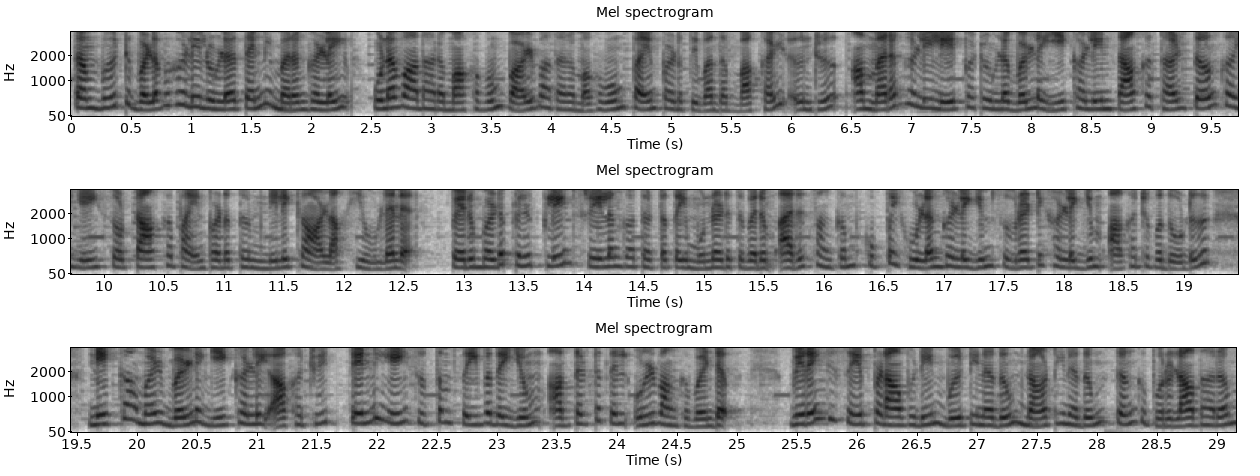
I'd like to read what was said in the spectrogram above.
தம் வீட்டு வளவுகளில் உள்ள தென்னை மரங்களை உணவாதாரமாகவும் வாழ்வாதாரமாகவும் பயன்படுத்தி வந்த மக்கள் இன்று அம்மரங்களில் ஏற்பட்டுள்ள வெள்ள ஈக்களின் தாக்கத்தால் தேங்காயை சொட்டாக பயன்படுத்தும் நிலைக்கு ஆளாகியுள்ளனர். பெரும்படுப்பில் கிளீன் ஸ்ரீலங்கா திட்டத்தை முன்னெடுத்து வரும் அரசாங்கம் குப்பை குளங்களையும் சுவரட்டிகளையும் அகற்றுவதோடு நிற்காமல் வெள்ளை ஈக்களை அகற்றி தென்னையை சுத்தம் செய்வதையும் அத்திட்டத்தில் உள்வாங்க வேண்டும். விரைந்து செயற்படாவிடின் வீட்டினதும் நாட்டினதும் தெங்கு பொருளாதாரம்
